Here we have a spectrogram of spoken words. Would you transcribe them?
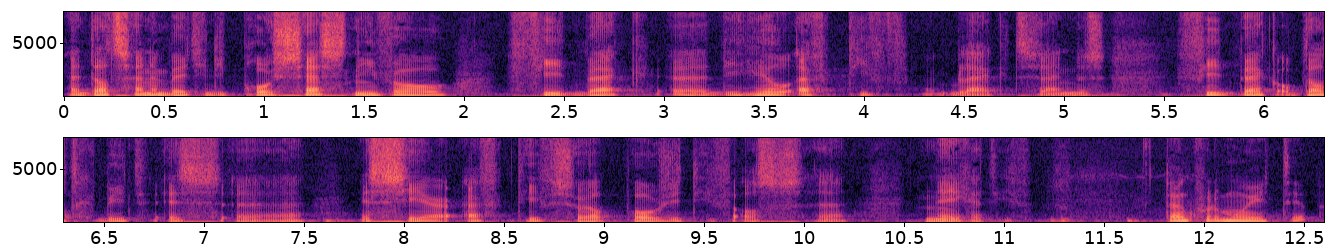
ja, dat zijn een beetje die procesniveau feedback uh, die heel effectief blijkt te zijn. Dus feedback op dat gebied is, uh, is zeer effectief, zowel positief als negatief. Dank voor de mooie tip.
